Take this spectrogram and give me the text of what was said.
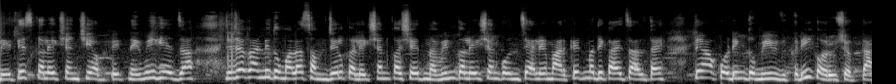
लेटेस्ट कलेक्शनची अपडेट नेहमी घेत जा. ज्याच्या तुम्हाला समजेल कलेक्शन कसे आहेत नवीन कलेक्शन कोणते आले मार्केटमध्ये काय चालत आहे ते अकॉर्डिंग तुम्ही विक्री करू शकता.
